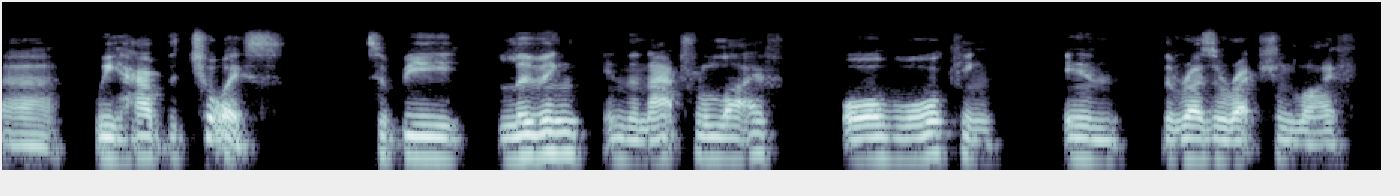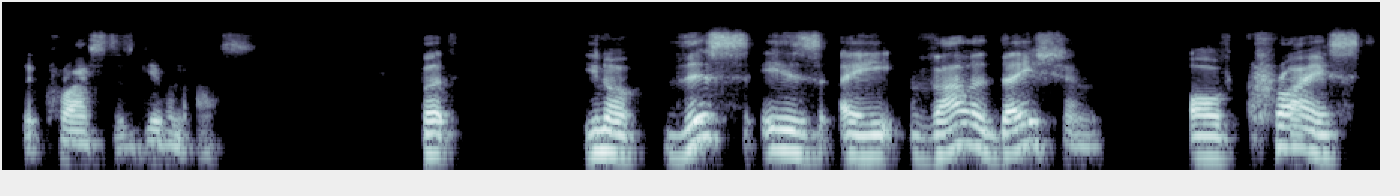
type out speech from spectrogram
uh, we have the choice to be living in the natural life or walking in the resurrection life that Christ has given us. But, you know, this is a validation of Christ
